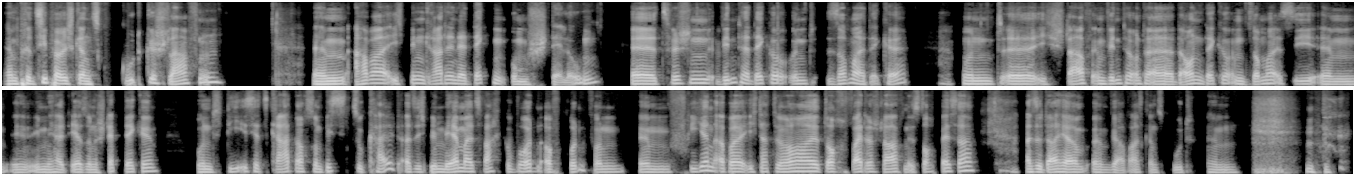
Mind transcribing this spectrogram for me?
Im Prinzip habe ich ganz gut geschlafen, ähm, aber ich bin gerade in der Deckenumstellung äh, zwischen Winterdecke und Sommerdecke. Und äh, ich schlafe im Winter unter einer Daunendecke und im Sommer ist sie ähm, halt eher so eine Steppdecke. Und die ist jetzt gerade noch so ein bisschen zu kalt. Also ich bin mehrmals wach geworden aufgrund von ähm, Frieren, aber ich dachte, oh, doch, weiter schlafen ist doch besser. Also daher, ähm, ja, war es ganz gut.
